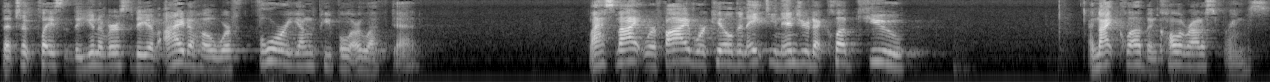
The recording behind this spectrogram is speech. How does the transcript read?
that took place at the University of Idaho, where four young people are left dead. Last night, where five were killed and 18 injured at Club Q, a nightclub in Colorado Springs.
